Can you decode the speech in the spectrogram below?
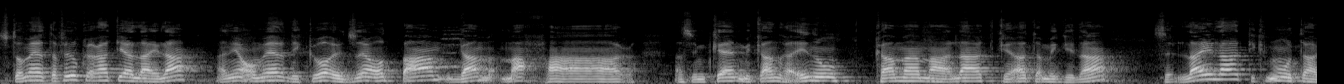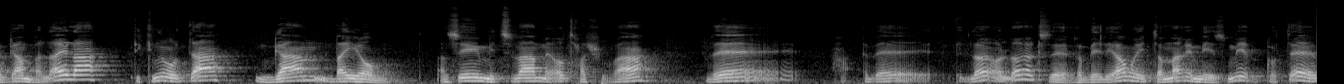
זאת אומרת, אפילו קראתי הלילה, אני אומר לקרוא את זה עוד פעם גם מחר. אז אם כן, מכאן ראינו כמה מעלת קריאת המגילה. זה לילה, תקנו אותה גם בלילה, תקנו אותה גם ביום. אז היא מצווה מאוד חשובה, ו... ולא לא רק זה, רבי אליהו איתמרי מאזמיר כותב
